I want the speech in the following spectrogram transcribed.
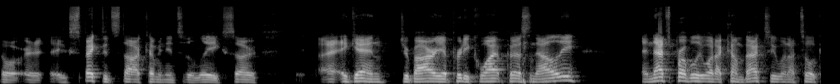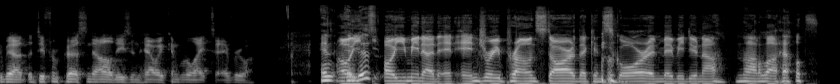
or an expected star coming into the league. So uh, again, Jabari a pretty quiet personality. And that's probably what I come back to when I talk about the different personalities and how he can relate to everyone. And, oh, and this- you, oh, you mean an, an injury-prone star that can score and maybe do not not a lot else?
